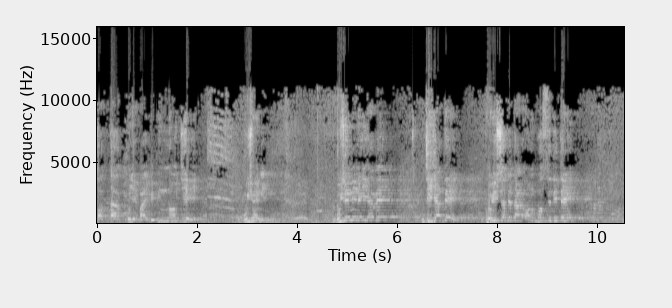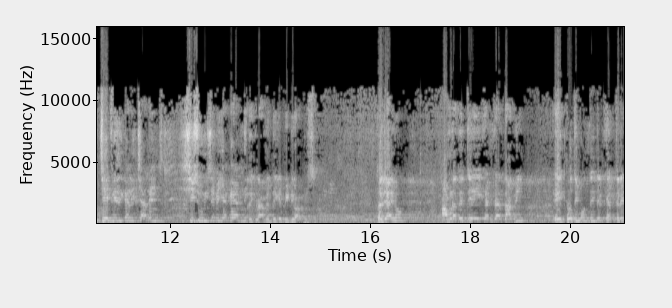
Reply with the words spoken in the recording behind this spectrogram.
সত্তা খুঁজে পায়, বিভিন্ন যে বুঝে নিন। বুঝে নিন এইভাবে যে যাতে ভবিষ্যতে তার অনুপস্থিতিতে যে ফিজিক্যালি চ্যালেঞ্জ শিশু হিসেবে গ্রামের দিকে বিডিও অফিস। তা যাই হোক, আমাদের যে এখানকার দাবি, এই প্রতিবন্ধীদের ক্ষেত্রে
